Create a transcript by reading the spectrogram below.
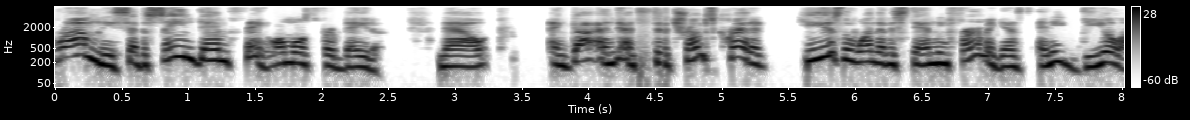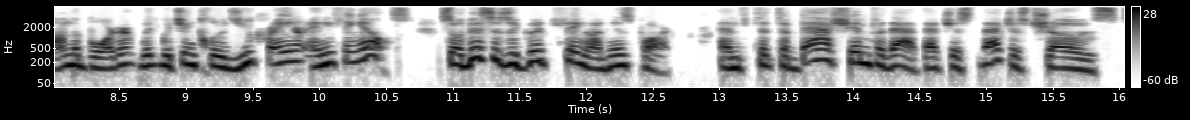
Romney said the same damn thing, almost verbatim. Now, and, God, and, and to Trump's credit, he is the one that is standing firm against any deal on the border, which includes Ukraine or anything else. So this is a good thing on his part and to, to bash him for that that just that just shows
